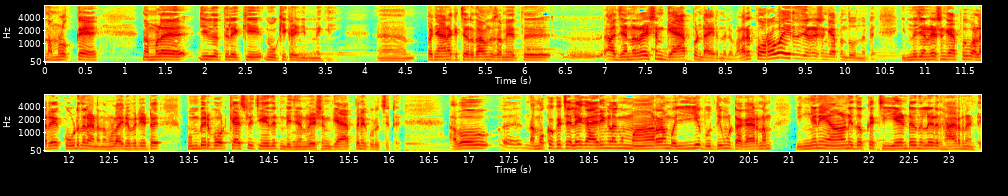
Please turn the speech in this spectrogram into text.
നമ്മളൊക്കെ നമ്മളെ ജീവിതത്തിലേക്ക് നോക്കിക്കഴിഞ്ഞിട്ടുണ്ടെങ്കിൽ ഇപ്പം ഞാനൊക്കെ ചെറുതാവുന്ന സമയത്ത് ആ ജനറേഷൻ ഗ്യാപ്പ് ഉണ്ടായിരുന്നല്ലോ. വളരെ കുറവായിരുന്നു ജനറേഷൻ ഗ്യാപ്പ് എന്ന് തോന്നുന്നുണ്ട്. ഇന്ന് ജനറേഷൻ ഗ്യാപ്പ് വളരെ കൂടുതലാണ്. നമ്മൾ അതിനെ പറ്റിയിട്ട് മുമ്പ് ഒരു പോഡ്കാസ്റ്റിൽ ചെയ്തിട്ടുണ്ട് ജനറേഷൻ ഗ്യാപ്പിനെ കുറിച്ചിട്ട്. അപ്പോൾ നമുക്കൊക്കെ ചില കാര്യങ്ങളങ്ങ് മാറാൻ വലിയ ബുദ്ധിമുട്ടാണ് കാരണം ഇങ്ങനെയാണ് ഇതൊക്കെ ചെയ്യേണ്ടത് എന്നുള്ളൊരു ധാരണ ഉണ്ട്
